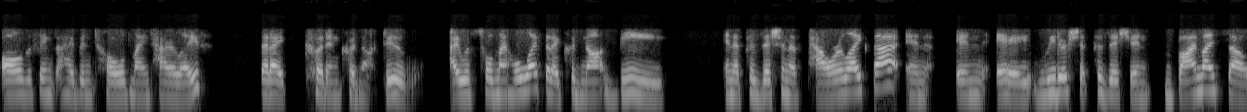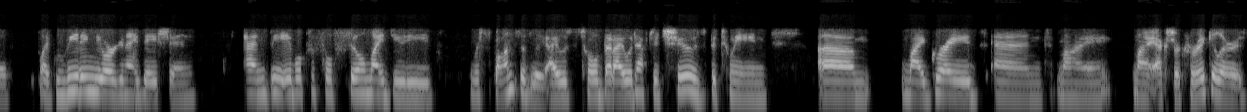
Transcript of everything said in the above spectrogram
all the things I had been told my entire life that I could and could not do. I was told my whole life that I could not be in a position of power like that and in a leadership position by myself, like leading the organization and be able to fulfill my duties responsibly. I was told that I would have to choose between um, my grades and my my extracurriculars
